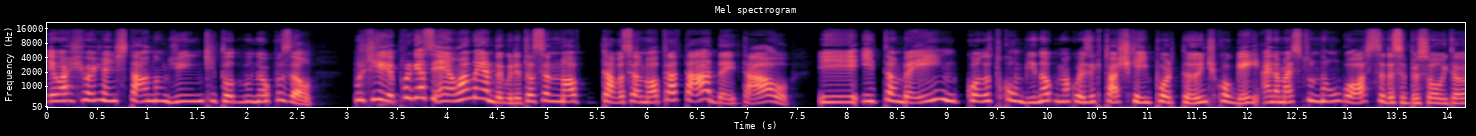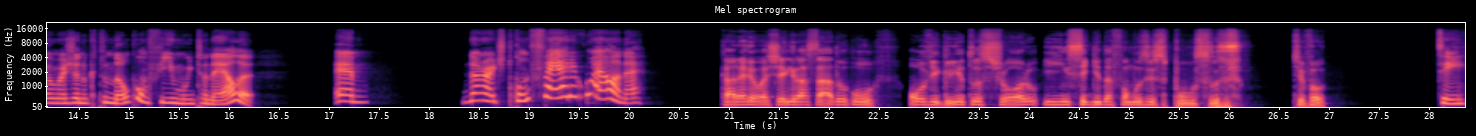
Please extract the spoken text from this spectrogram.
Eu acho que hoje a gente tá num dia em que todo mundo é o cuzão. Porque, porque assim, é uma merda, guria tá sendo mal, tava sendo maltratada e tal. E, e também, quando tu combina alguma coisa que tu acha que é importante com alguém, ainda mais se tu não gosta dessa pessoa, então eu imagino que tu não confie muito nela, é. Normalmente tu confere com ela, né? Cara, eu achei engraçado o houve gritos, choro e em seguida fomos expulsos. tipo, Sim.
